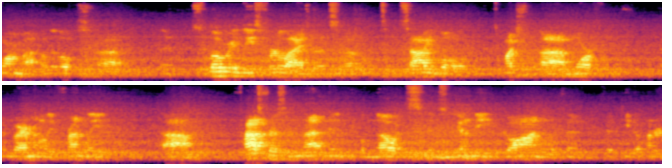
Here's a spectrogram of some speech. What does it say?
form a, a little uh, slow release fertilizer that's uh, soluble. It's much uh, more environmentally friendly. Um, phosphorus not many people know it's it's going to be gone within 50 to 100,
